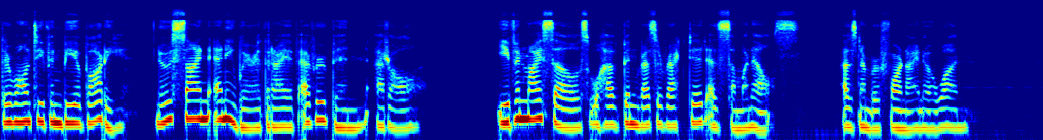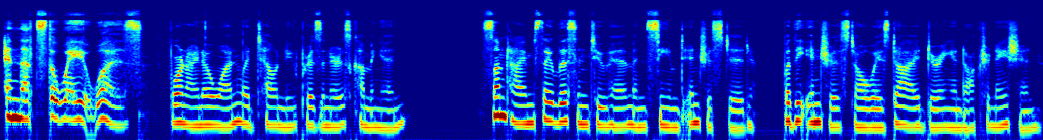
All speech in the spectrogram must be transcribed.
There won't even be a body, no sign anywhere that I have ever been at all. Even my cells will have been resurrected as someone else, as number 4901. And that's the way it was, 4901 would tell new prisoners coming in. Sometimes they listened to him and seemed interested, but the interest always died during indoctrination.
